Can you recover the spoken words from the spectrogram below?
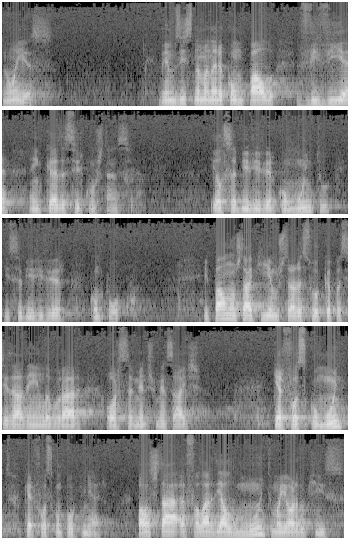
não é esse. Vemos isso na maneira como Paulo vivia em cada circunstância. Ele sabia viver com muito e sabia viver com pouco. E Paulo não está aqui a mostrar a sua capacidade em elaborar orçamentos mensais, quer fosse com muito, quer fosse com pouco dinheiro. Paulo está a falar de algo muito maior do que isso.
